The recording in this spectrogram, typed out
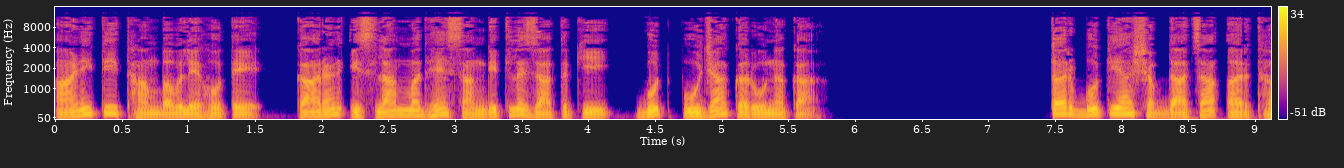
आणि ती थांबवले होते कारण इस्लाममध्ये सांगितलं जातं की बुत पूजा करू नका. तर बुत या शब्दाचा अर्थ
